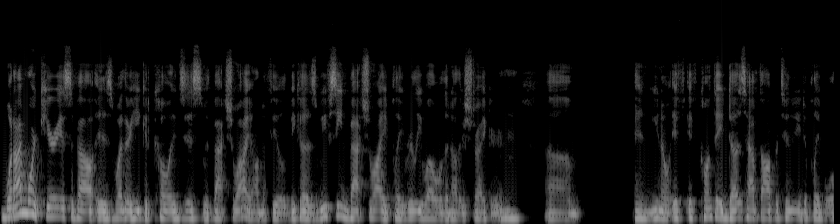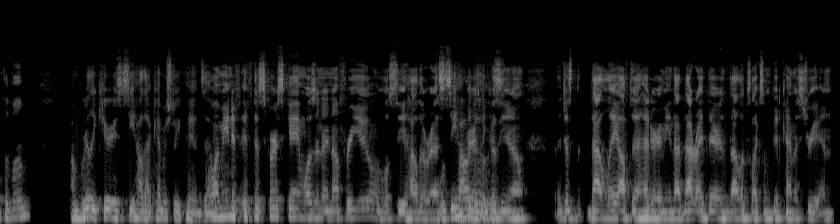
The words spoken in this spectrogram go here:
What I'm more curious about is whether he could coexist with Batshuayi on the field because we've seen Batshuayi play really well with another striker. Mhm. Um, and you know, if if Conte does have the opportunity to play both of them, I'm really curious to see how that chemistry pans out. Well, I mean, if, if this first game wasn't enough for you, we'll see how the rest. We'll see how it goes. because you know, just that layoff to header. I mean, that that right there, that looks like some good chemistry. And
